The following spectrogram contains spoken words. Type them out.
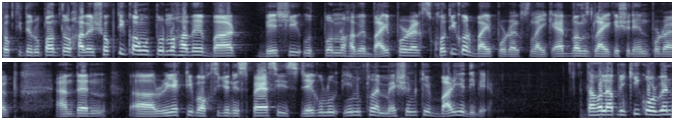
শক্তিতে রূপান্তর হবে, শক্তি কম উৎপন্ন হবে বাট বেশি উৎপন্ন হবে বাই প্রোডাক্টস ক্ষতিকর by products like advance glycation end product and then reactive oxygen species যেগুলো ইনফ্লামেশনকে বাড়িয়ে দিবে। তাহলে আপনি কি করবেন?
